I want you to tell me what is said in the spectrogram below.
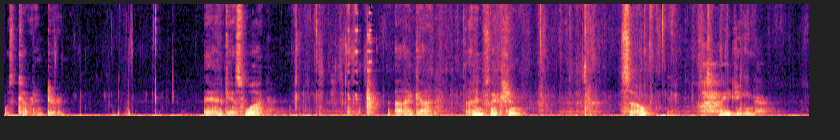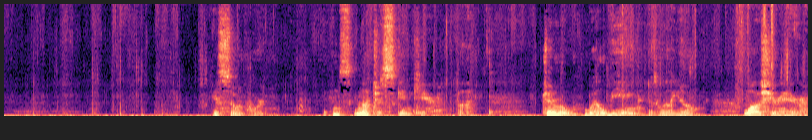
was covered in dirt. And guess what? I got an infection. So, hygiene is so important. And not just skincare, but general well-being as well. You know, wash your hair,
